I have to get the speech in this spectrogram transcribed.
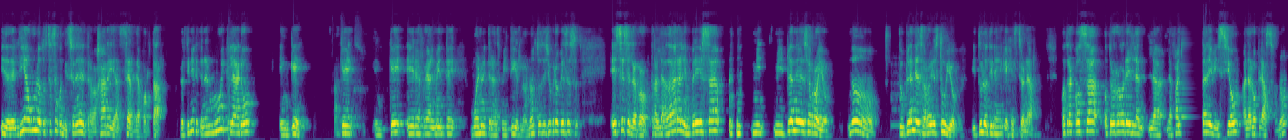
Y desde el día uno tú estás en condiciones de trabajar y de hacer, de aportar. Pero tienes que tener muy claro en qué, qué en qué eres realmente bueno y transmitirlo, ¿no? Entonces yo creo que ese es, ese es el error, trasladar a la empresa mi, plan de desarrollo. No, tu plan de desarrollo es tuyo y tú lo tienes que gestionar. Otra cosa, otro error es la, falta de visión a largo plazo, ¿no?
